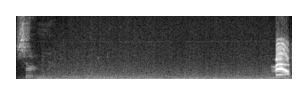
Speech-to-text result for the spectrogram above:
Certainly. Map.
